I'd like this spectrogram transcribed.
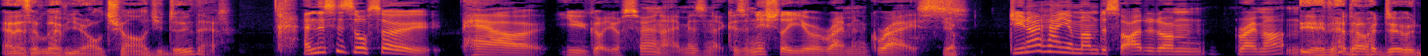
And as an 11 year old child, you do that. And this is also how you got your surname, isn't it? Because initially you were Raymond Grace. Yep. Do you know how your mum decided on Ray Martin? Yeah, no, no I do.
